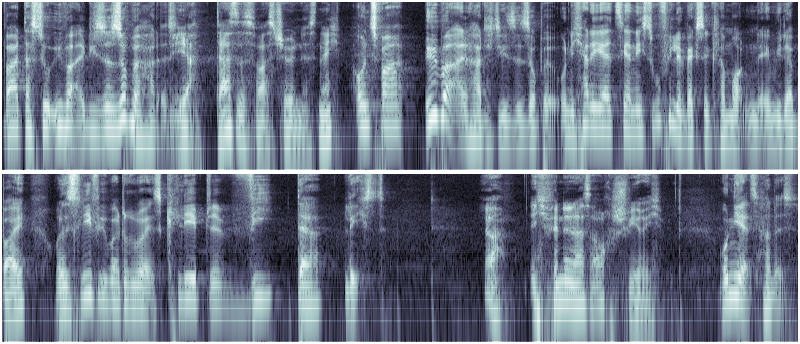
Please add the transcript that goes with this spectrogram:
war, dass du überall diese Suppe hattest. Ja, das ist was Schönes, nicht? Und zwar überall hatte ich diese Suppe. Und ich hatte jetzt ja nicht so viele Wechselklamotten irgendwie dabei. Und es lief überall drüber. Es klebte widerlichst. Ja, ich finde das auch schwierig. Und jetzt, Hannes,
